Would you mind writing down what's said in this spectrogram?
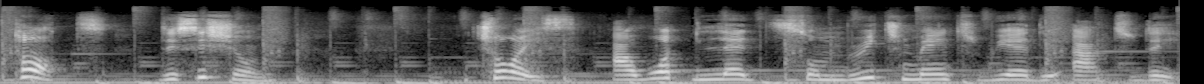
Thoughts, decision, choice are what led some rich men to where they are today.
